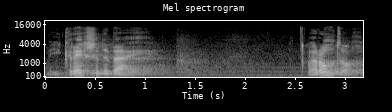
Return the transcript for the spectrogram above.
maar je kreeg ze erbij. Waarom toch?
